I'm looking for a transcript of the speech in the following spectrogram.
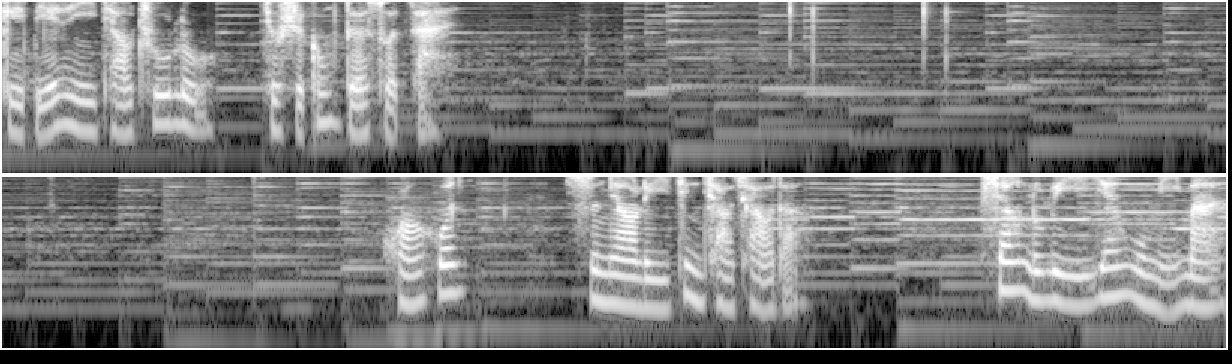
给别人一条出路，就是功德所在。黄昏，寺庙里静悄悄的。香炉里烟雾弥漫，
